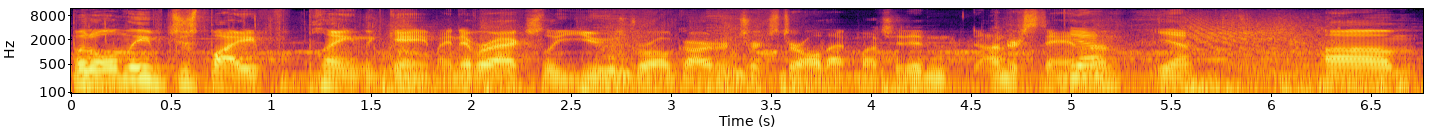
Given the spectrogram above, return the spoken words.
But only just by f- playing the game. I never actually used Royal Guard or Trickster all that much. I didn't understand them. yeah. Um,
